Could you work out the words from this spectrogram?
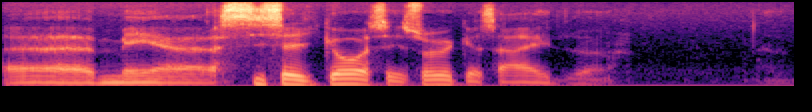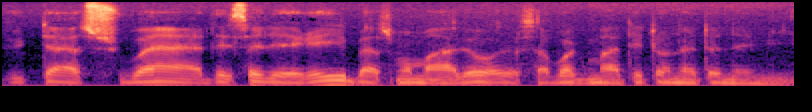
Euh, mais euh, si c'est le cas, c'est sûr que ça aide. Vu que tu as souvent décéléré, ben, à ce moment-là, ça va augmenter ton autonomie.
